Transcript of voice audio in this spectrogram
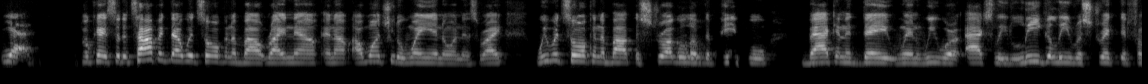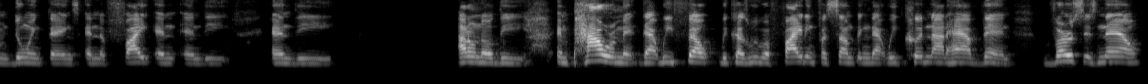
Yeah. Okay, so the topic that we're talking about right now, and I, I want you to weigh in on this, right? We were talking about the struggle of the mm-hmm. people back in the day when we were actually legally restricted from doing things, and the fight and and the and the I don't know the empowerment that we felt because we were fighting for something that we could not have then, versus now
